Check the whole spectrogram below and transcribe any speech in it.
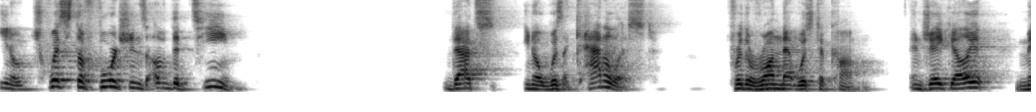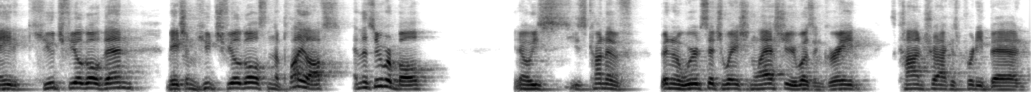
you know, twist the fortunes of the team. That's, you know, was a catalyst for the run that was to come. And Jake Elliott made a huge field goal then, made some huge field goals in the playoffs and the Super Bowl. You know, he's he's kind of been in a weird situation. Last year he wasn't great. His contract is pretty bad.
